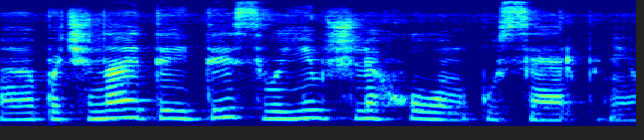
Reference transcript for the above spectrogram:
е, починаєте йти своїм шляхом у серпні.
